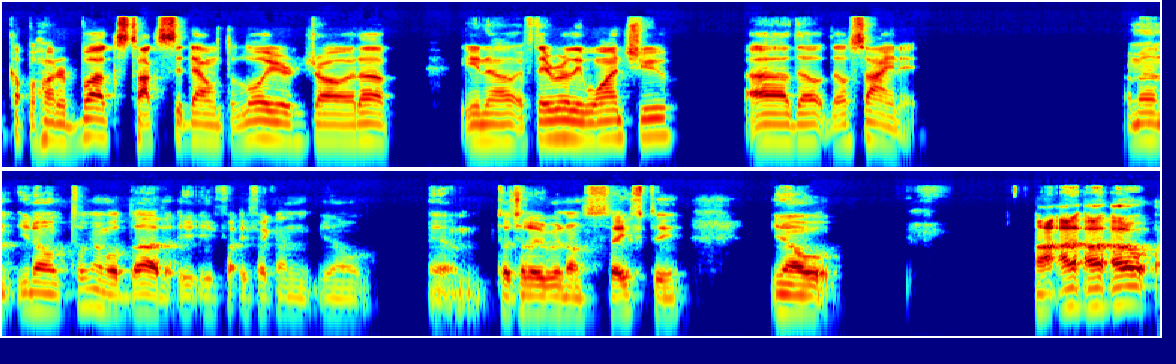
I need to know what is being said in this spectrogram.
a couple hundred bucks, talk, sit down with the lawyer, draw it up. You know, if they really want you, uh, they'll they'll sign it. I mean, you know, talking about that, if if I can, you know, um, touch a little bit on safety, you know, I I, I don't.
